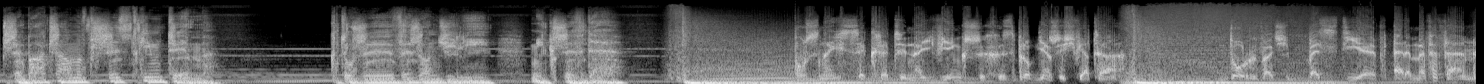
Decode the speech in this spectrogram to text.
Przebaczam wszystkim tym, którzy wyrządzili mi krzywdę. Poznaj sekrety największych zbrodniarzy świata. Dorwać bestie w RMFFM.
